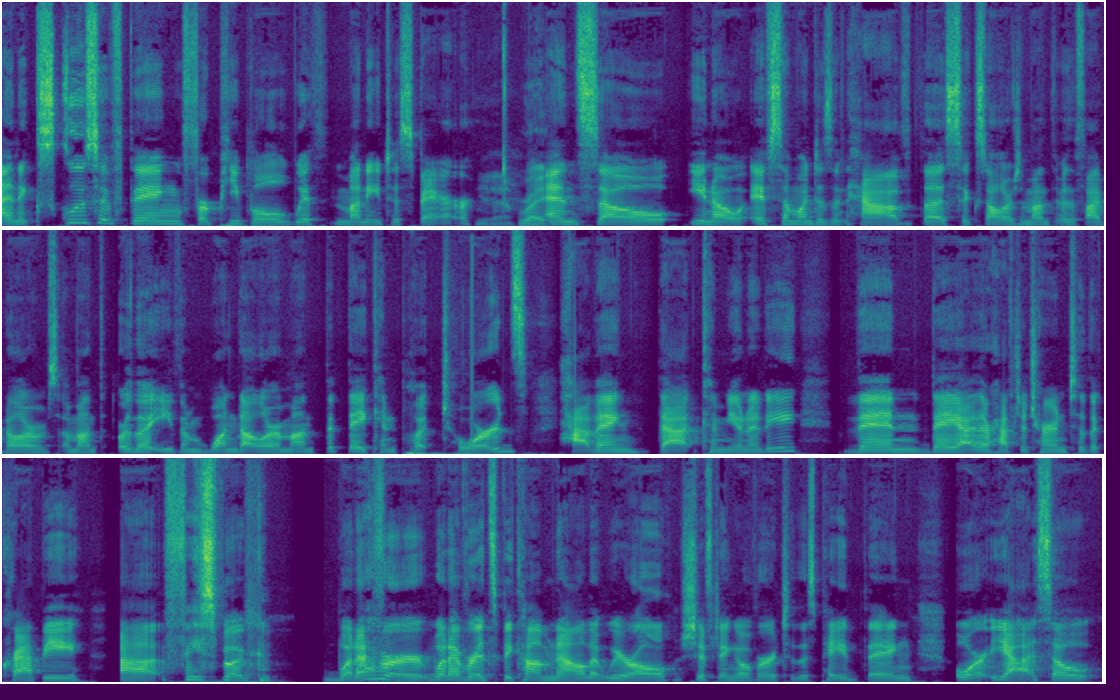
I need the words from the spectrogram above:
an exclusive thing for people with money to spare. Yeah. Right. And so, you know, if someone doesn't have the six dollars a month or the five dollars a month or the even one dollar a month that they can put towards having that community, then they either have to turn to the crappy uh, Facebook whatever whatever it's become now that we're all shifting over to this paid thing or yeah so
